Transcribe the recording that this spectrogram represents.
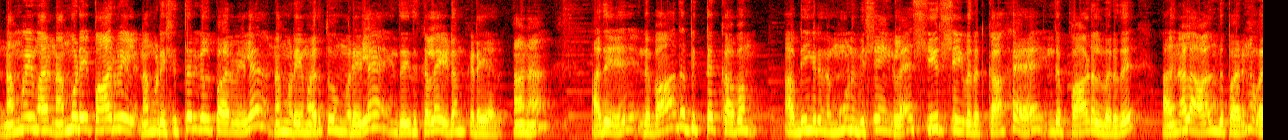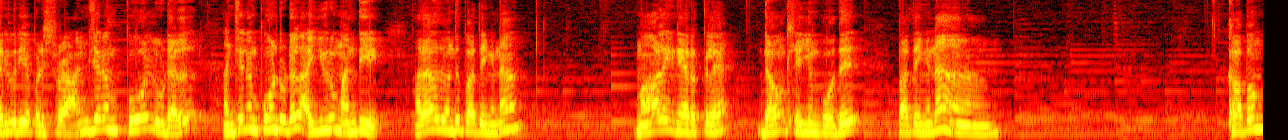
நம்மை ம- நம்முடைய பார்வையில் நம்முடைய சித்தர்கள் பார்வையில் நம்முடைய மருத்துவ முறையில் இந்த இதுக்கெல்லாம் இடம் கிடையாது. ஆனால் அது இந்த வாத பித்த கபம் அப்படிங்கிற இந்த மூணு விஷயங்களை சீர் செய்வதற்காக இந்த பாடல் வருது. அதனால ஆழ்ந்து பாருங்க வரி வரியா படிச்சுட்டு அஞ்சரம் போல் உடல் அஞ்சனம் போன்ற உடல் ஐயரும் அந்தியில் அதாவது வந்து பார்த்தீங்கன்னா மாலை நேரத்தில் டவுன் செய்யும் போது பார்த்தீங்கன்னா கபம்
